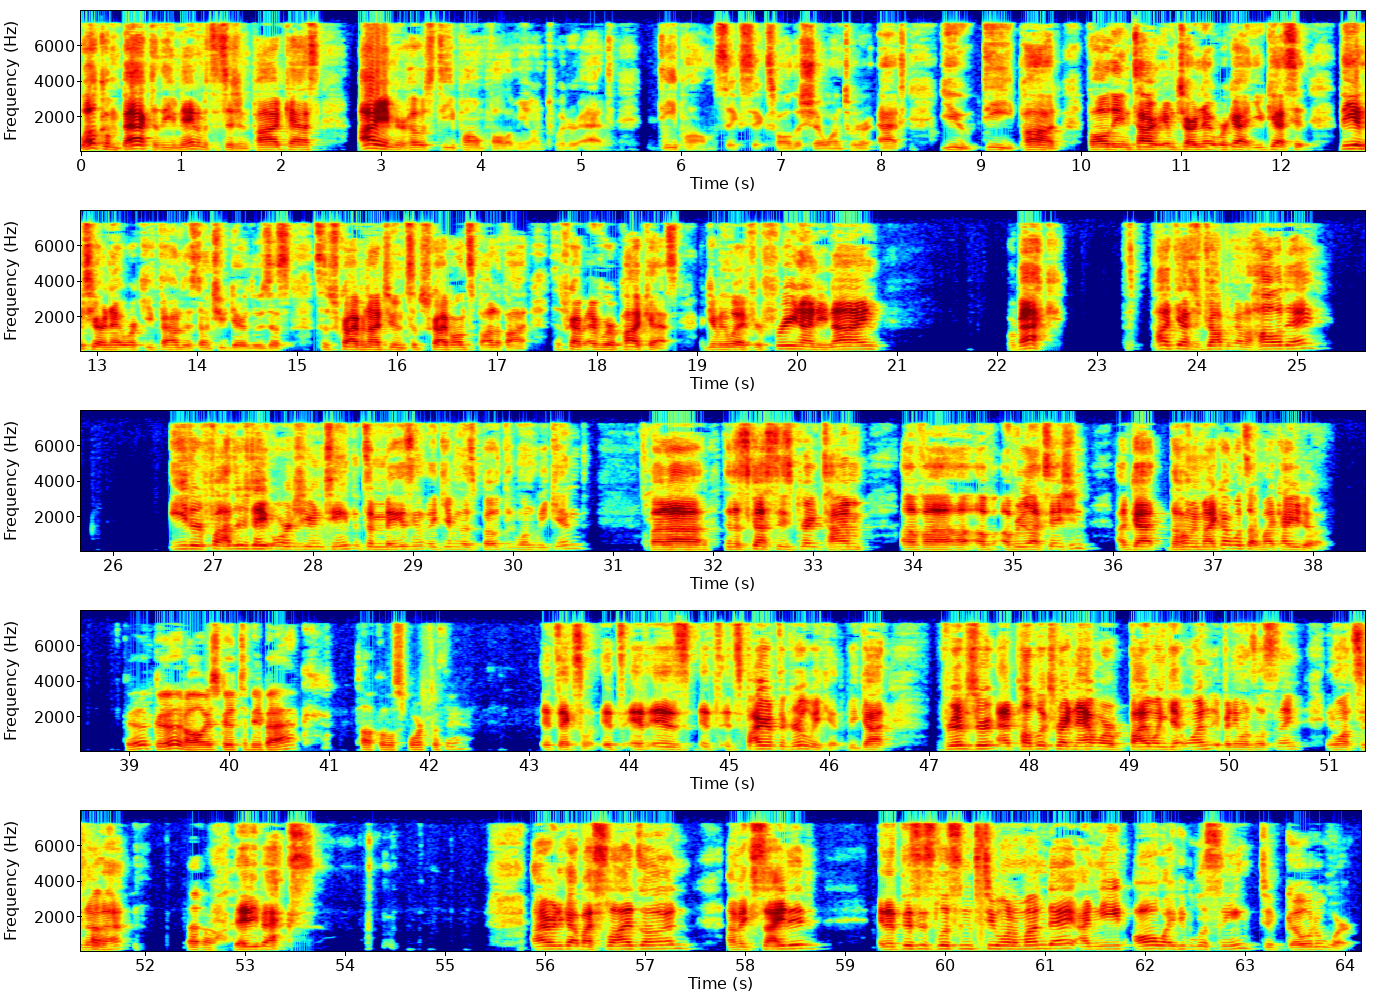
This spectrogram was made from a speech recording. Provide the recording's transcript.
Welcome back to the Unanimous Decision Podcast. I am your host, D Palm. Follow me on Twitter at DPalm66. Follow the show on Twitter at UDPod. Follow the entire MTR network at, you guess it, the MTR network. You found us. Don't you dare lose us. Subscribe on iTunes. Subscribe on Spotify. Subscribe everywhere podcasts are given away for free 99. We're back. This podcast is dropping on a holiday either Father's Day or Juneteenth. It's amazing that they've given us both in one weekend. But uh, to discuss this great time of, uh, of of relaxation, I've got the homie Mike on. What's up, Mike? How you doing? Good, good. Always good to be back. Talk a little sports with you. It's excellent. It's it is it's it's fire up the grill weekend. We got ribs are at Publix right now, or buy one get one. If anyone's listening and wants to know that, Uh-oh. baby backs. I already got my slides on. I'm excited. And if this is listened to on a Monday, I need all white people listening to go to work.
